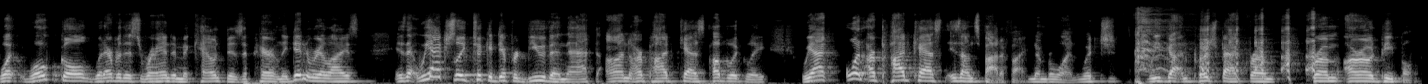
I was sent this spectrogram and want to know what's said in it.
What Wokal, whatever this random account is, apparently didn't realize is that we actually took a different view than that on our podcast publicly. We act one, our podcast is on Spotify, number one, which we've gotten pushback from from our own people.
